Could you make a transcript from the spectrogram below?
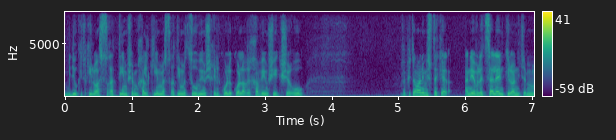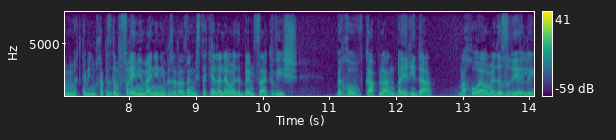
בדיוק התחילו הסרטים שמחלקים, הסרטים הצהובים שחילקו לכל הרכבים שיקשרו. ופתאום אני מסתכל, אני אוהב לצלם, כאילו, אני תמיד מחפש גם פריימים מעניינים וזה, ואז אני מסתכל עליה עומדת באמצע הכביש, ברחוב קפלן, בירידה, מאחוריה עומד עזריאלי.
